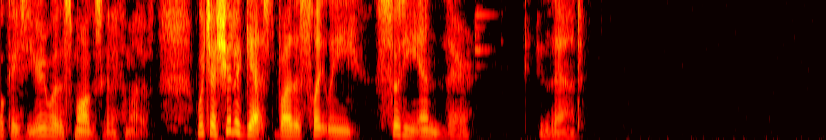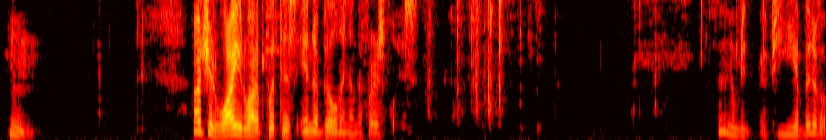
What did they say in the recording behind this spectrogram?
Okay, so you're where the smog is going to come out of. Which I should have guessed by the slightly sooty end there. Do that. Hmm. Not sure why you'd want to put this in a building in the first place. It's going to be a bit of a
